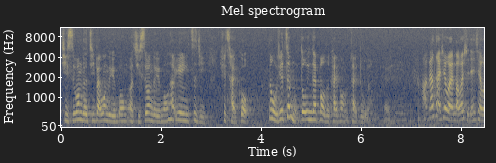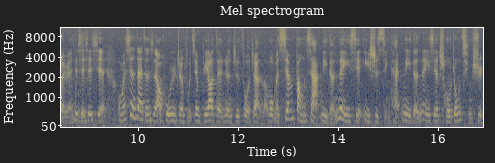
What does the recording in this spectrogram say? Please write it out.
几十万个、几百万个员工，呃，几十万个员工，他愿意自己去采购，那我觉得政府都应该抱着开放的态度了，哎。好，非常感谢委员宝贵时间，谢谢委员，谢谢谢谢。我们现在真是要呼吁政府，先不要再认知作战了，我们先放下你的那一些意识形态，你的那一些仇中情绪，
